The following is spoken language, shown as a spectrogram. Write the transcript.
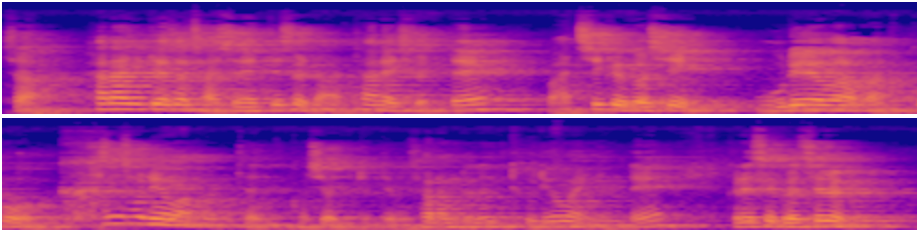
자, 하나님께서 자신의 뜻을 나타내실 때 마치 그것이 우레와 같고 큰 소리와 같은 것이었기 때문에 사람들은 두려워했는데 그래서 그것을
